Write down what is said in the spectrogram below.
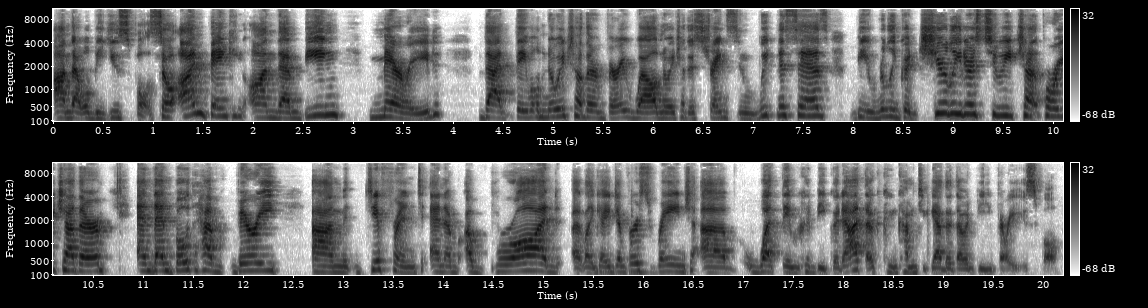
um, that will be useful. So I'm banking on them being married. That they will know each other very well, know each other's strengths and weaknesses, be really good cheerleaders to each for each other, and then both have very um, different and a, a, broad, uh, like a diverse range of what they could be good at that can come together that would be very useful.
